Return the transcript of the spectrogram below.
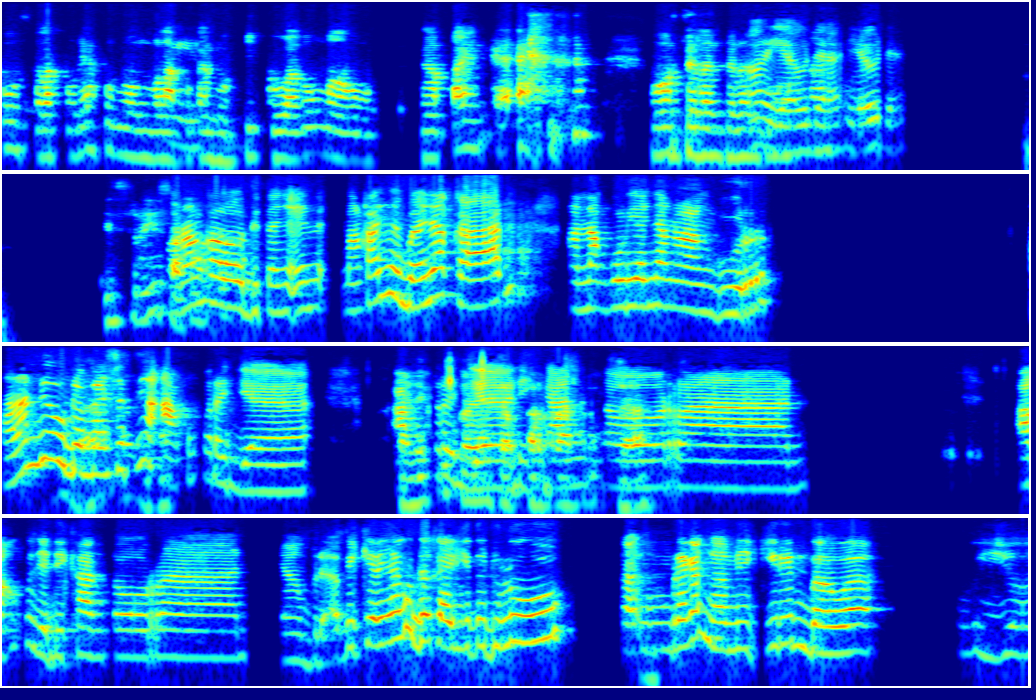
Aku setelah kuliah aku mau melakukan hmm. hobiku. Aku mau ngapain? Kayak mau jalan-jalan oh ya udah ya udah. Istri, Orang kalau ditanyain, makanya banyak kan anak kuliahnya nganggur. Karena dia udah mindsetnya aku kerja, aku kerja di kantoran, aku kerja di kantoran, yang ber pikirnya udah kayak gitu dulu. Mereka nggak mikirin bahwa, oh iya,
